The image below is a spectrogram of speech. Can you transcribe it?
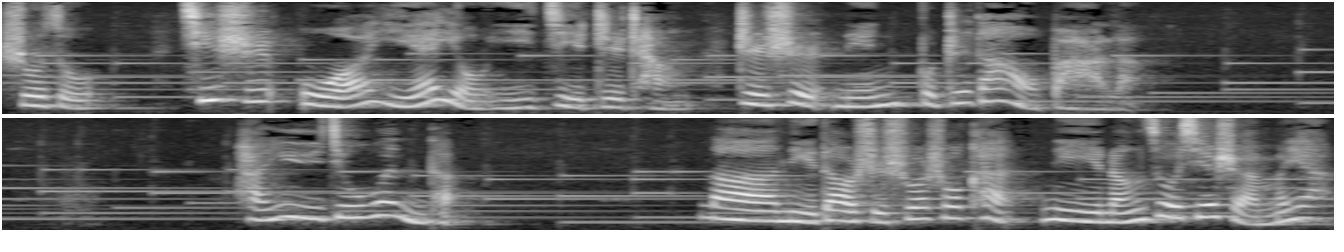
叔祖，其实我也有一技之长，只是您不知道罢了。”韩愈就问他：“那你倒是说说看，你能做些什么呀？”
